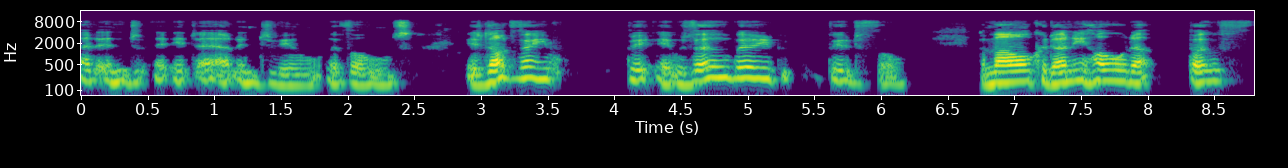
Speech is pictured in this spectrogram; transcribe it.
at it out interview intervals. It's not very. It was very very beautiful. The mole could only hold up both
